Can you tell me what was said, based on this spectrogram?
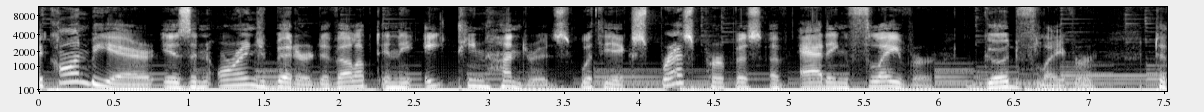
Picon Bière is an orange bitter developed in the 1800s with the express purpose of adding flavor, good flavor, to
